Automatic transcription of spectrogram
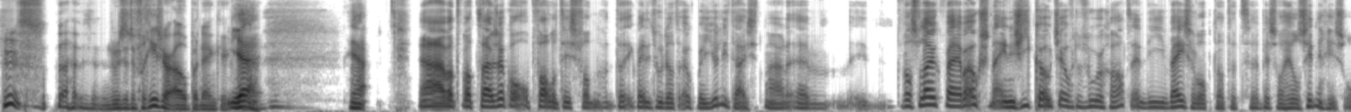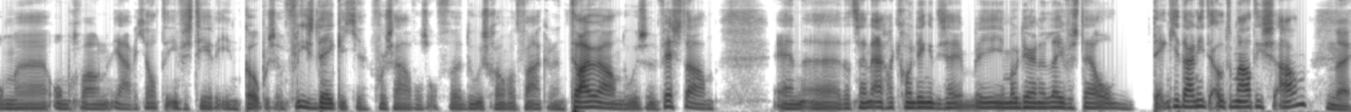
Doen ze de vriezer open, denk ik. Ja. Eh, Ja, wat, wat trouwens ook wel opvallend is, van, dat- ik weet niet hoe dat ook bij jullie thuis zit, maar eh, het was leuk. Wij hebben ook zo'n energiecoach over de vloer gehad. En die wees erop dat het eh, best wel heel zinnig is om, eh, om gewoon, ja, weet je wel, te investeren in kopen eens een vliesdekentje voor s'avonds. Of eh, doe eens gewoon wat vaker een trui aan, doe eens een vest aan. En eh, dat zijn eigenlijk gewoon dingen die zijn in je moderne levensstijl, denk je daar niet automatisch aan. Nee.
